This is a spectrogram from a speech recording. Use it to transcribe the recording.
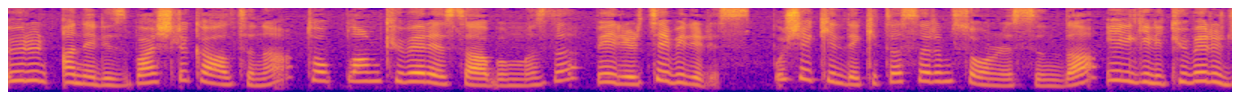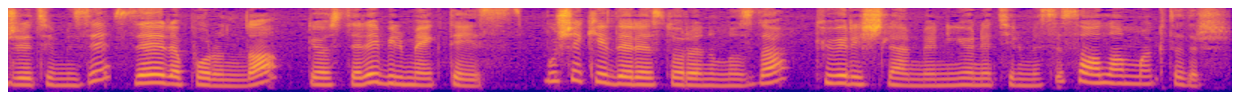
ürün analiz başlık altına toplam küver hesabımızı belirtebiliriz. Bu şekildeki tasarım sonrasında ilgili küver ücretimizi Z raporunda gösterebilmekteyiz. Bu şekilde restoranımızda küver işlemlerinin yönetilmesi sağlanmaktadır.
